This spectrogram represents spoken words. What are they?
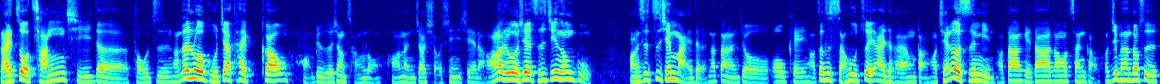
来做长期的投资啊。那如果股价太高，好，比如说像长荣，好，那你就要小心一些了。好，那如果现在只是金融股，好，你是之前买的，那当然就 OK。好，这是散户最爱的排行榜，好，前二十名，好，大家给大家当做参考。好，基本上都是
